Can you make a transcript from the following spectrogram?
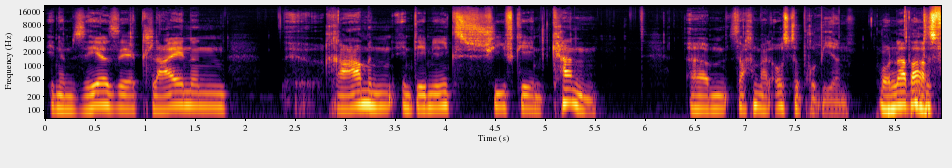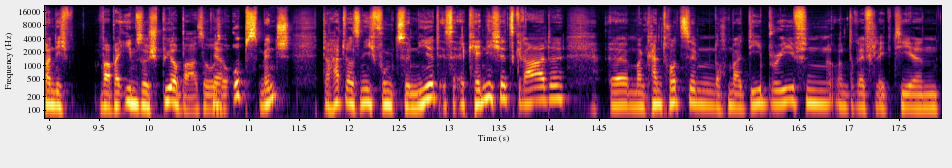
in einem sehr, sehr kleinen äh, Rahmen, in dem nichts schiefgehen kann, ähm, Sachen mal auszuprobieren. Wunderbar. Und das fand ich, war bei ihm so spürbar. So, ja. so ups, Mensch, da hat was nicht funktioniert, das erkenne ich jetzt gerade. Äh, man kann trotzdem nochmal debriefen und reflektieren.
